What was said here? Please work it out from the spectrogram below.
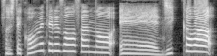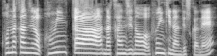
そして、コウメテルゾウさんの、えー、実家はこんな感じの古民家な感じの雰囲気なんですかね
